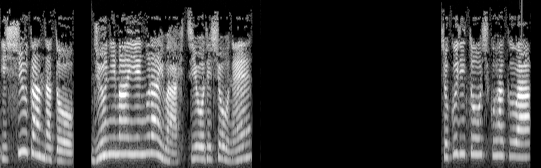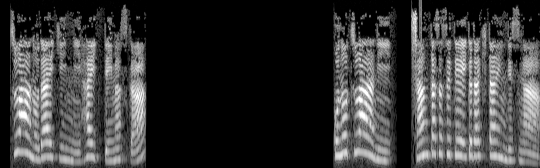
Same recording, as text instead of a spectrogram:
?1 週間だと12万円ぐらいは必要でしょうね。食事と宿泊はツアーの代金に入っていますか？このツアーに参加させていただきたいんですが、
